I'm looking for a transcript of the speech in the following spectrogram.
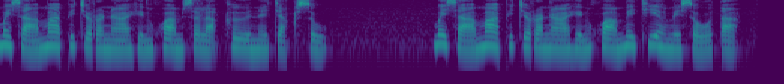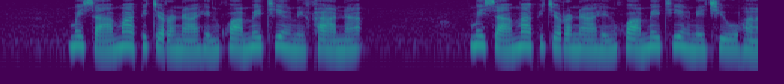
ไม่สามารถพิจารณาเห็นความสละคืนในจักสุ ไม่สามารถพิจารณาเห็นความไม่เที่ยงในโสตะ ไม่สามารถพิจารณาเห็นความไม่เที่ยงในคานะ ไม่สามารถพิจารณาเห็นความไม่เที่ยงในชิวหา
